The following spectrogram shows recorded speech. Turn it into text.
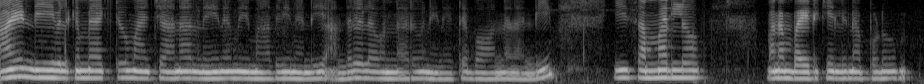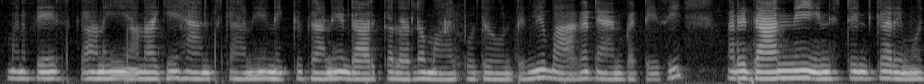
హాయ్ అండి welcome back to my channel. నేను మీ మాధవినండి. అందరూ ఎలా ఉన్నారు? నేనైతే బాగున్నానండి. ఈ సమ్మర్లో మనం బయటికి వెళ్ళినప్పుడు మన ఫేస్ కానీ అలాగే హ్యాండ్స్ కానీ నెక్ కానీ డార్క్ కలర్లో మారిపోతూ ఉంటుంది. బాగా ట్యాన్ పట్టేసి మరి దాన్ని ఇన్స్టెంట్గా రిమూవ్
